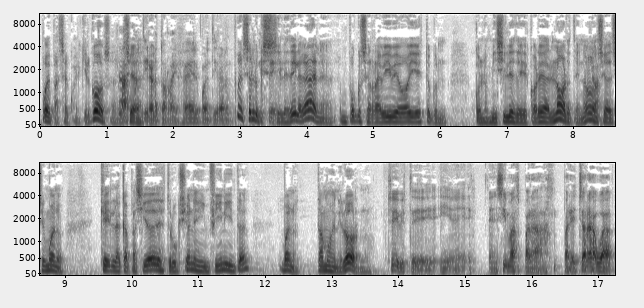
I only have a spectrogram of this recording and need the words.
puede pasar cualquier cosa. Claro, o sea, pueden tirar la Torre Eiffel, pueden tirar... Puede ser lo que se les dé la gana. Un poco se revive hoy esto con, con los misiles de Corea del Norte, ¿no? Claro. O sea, decir, bueno, que la capacidad de destrucción es infinita. Bueno, estamos en el horno. Sí, viste, y, eh, encima para, para echar agua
